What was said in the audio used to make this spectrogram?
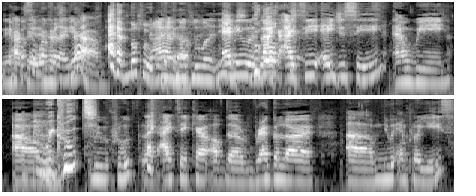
Yeah, What's okay, the word for okay. that? Yeah. I have no clue. I have no clue what it is. And it was Google. like IT agency, and we um Recruit. we recruit. Like I take care of the regular um new employees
